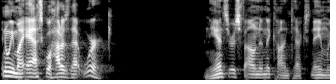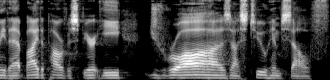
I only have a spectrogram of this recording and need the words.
And we might ask, well, how does that work? And the answer is found in the context, namely that by the power of his Spirit, he draws us to himself.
